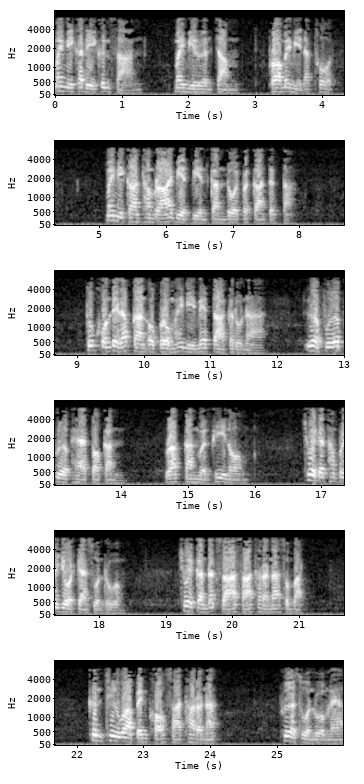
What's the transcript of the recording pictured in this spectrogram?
ไม่มีคดีขึ้นศาลไม่มีเรือนจำเพราะไม่มีนักโทษ ไม่มีการทำร้ายเบียดเบียนกันโดยประการต่างๆ ทุกคนได้รับการอบรมให้มีเมตตากรุณา เอื้อเฟื้อเผื่อแผ่ต่อกัน รักกันเหมือนพี่น้อง ช่วยกันทำประโยชน์แก่ส่วนรวม ช่วยกันรักษาสาธารณสมบัติ ขึ้นชื่อว่าเป็นของสาธารณะ เพื่อส่วนรวมแล้ว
